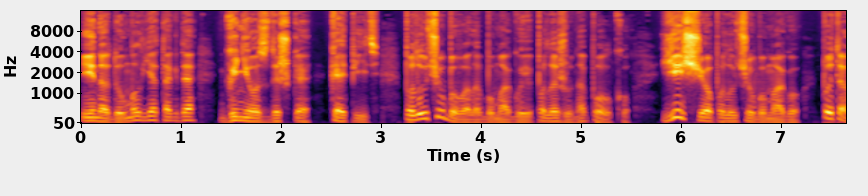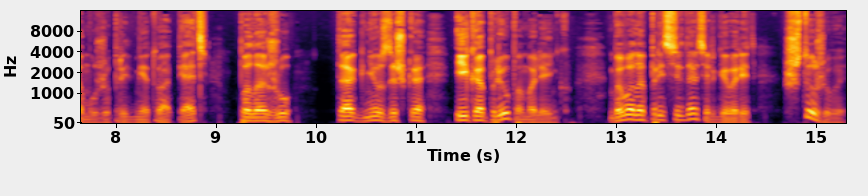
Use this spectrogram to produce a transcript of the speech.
и надумал я тогда гнездышко копить. Получу, бывало, бумагу и положу на полку. Еще получу бумагу по тому же предмету опять положу. Так гнездышко и коплю помаленьку. Бывало, председатель говорит, что же вы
